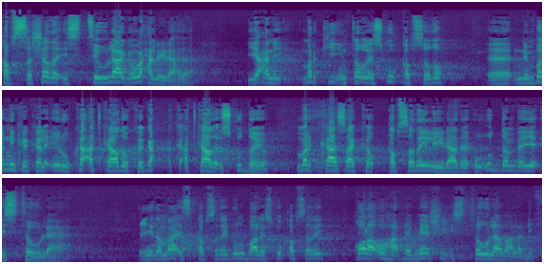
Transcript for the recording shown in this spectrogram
qabsashada istawlaaga waxaa la yidhaahdaa yacni markii inta laysku qabsado ninba ninka kale inuu ka adkaado kaga adkaado isku dayo markaasaa ka qabsaday la yidhahda uu u dambeeyo istawlaa ciidamaa isqabsaday dhul baa laysku qabsaday qolaa u hadhay meeshii istawlaa baa la dhihi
